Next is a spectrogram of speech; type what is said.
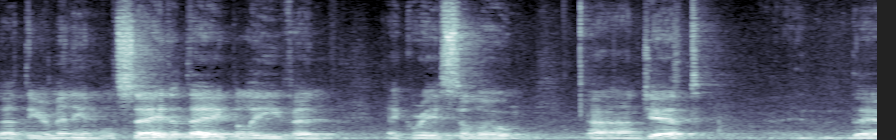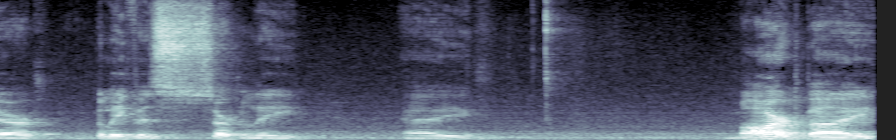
that the Arminian will say that they believe in grace alone, and yet their belief is certainly a marred by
